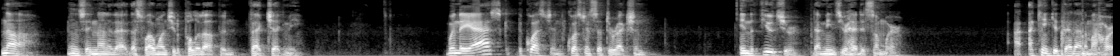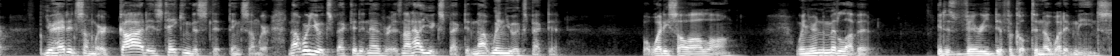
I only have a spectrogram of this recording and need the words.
nah, I didn't say none of that. That's why I want you to pull it up and fact check me. When they ask the question, question set direction. In the future, that means you're headed somewhere. I, I can't get that out of my heart. You're headed somewhere. God is taking this thing somewhere. Not where you expected. It never is. Not how you expected. It, not when you expected. It. But what he saw all along. When you're in the middle of it, it is very difficult to know what it means.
